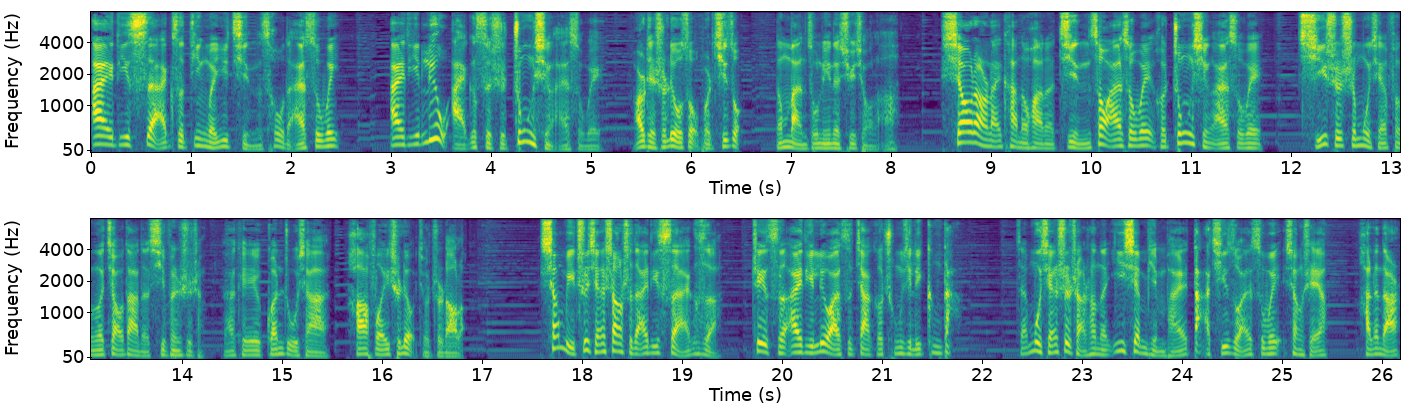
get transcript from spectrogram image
，ID 四 X 定位于紧凑的 S U V，ID 六 X 是中型 S U V，而且是六座或者七座，能满足您的需求了啊。销量来看的话呢，紧凑 S U V 和中型 S U V 其实是目前份额较大的细分市场，大家可以关注一下哈弗 H 六就知道了。相比之前上市的 ID.4X 啊，这次 ID.6X 价格冲击力更大。在目前市场上的一线品牌大七座 SUV，像谁啊？汉兰达，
